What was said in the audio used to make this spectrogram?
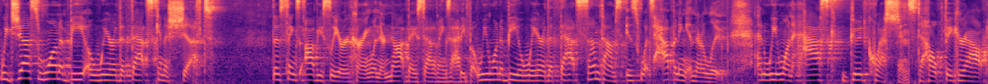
we just want to be aware that that's going to shift. Those things obviously are occurring when they're not based out of anxiety, but we want to be aware that that sometimes is what's happening in their loop. And we want to ask good questions to help figure out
